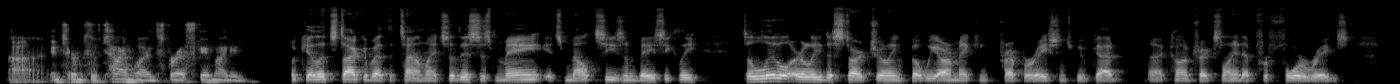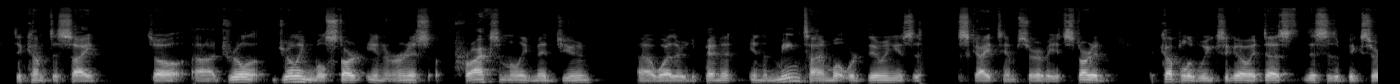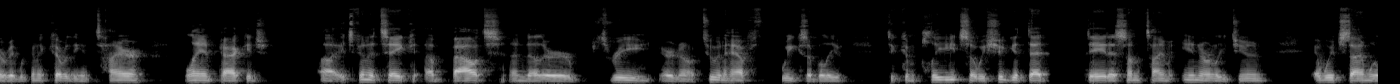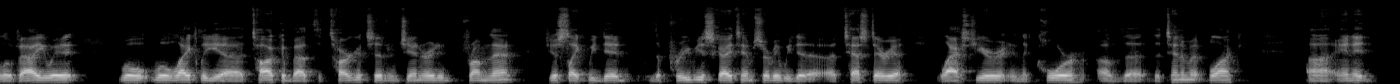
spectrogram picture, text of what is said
uh, in terms of timelines for Eskay mining? Okay, let's talk about the timeline. So this is May. It's melt season, basically. It's a little early to start drilling, but we are making preparations. We've got uh, contracts lined up for four rigs to come to site. So uh, drill drilling will start in earnest approximately mid-June, uh, weather dependent. In the meantime, what we're doing is the SkyTEM survey. It started a couple of weeks ago. It does. This is a big survey. We're going to cover the entire land package. Uh, it's going to take about another three or no two and a half weeks, I believe, to complete. So we should get that data sometime in early June, at which time we'll evaluate it. We'll we'll likely uh, talk about the targets that are generated from that, just like we did the previous SkyTEM survey. We did a, a test area last year in the core of the the tenement block, uh, and it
